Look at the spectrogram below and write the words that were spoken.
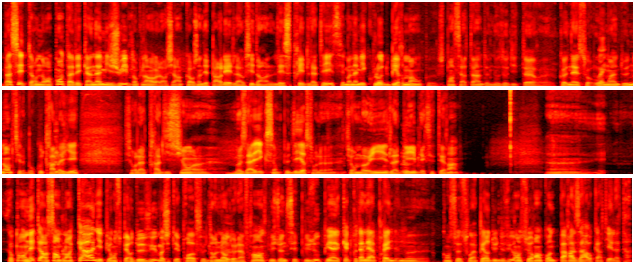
bah, c'est une rencontre avec un ami juif. Donc là, alors j'ai encore, j'en ai parlé là aussi dans l'esprit de l'athéisme. C'est mon ami Claude Birman, que je pense certains de nos auditeurs euh, connaissent au, moins de nom, parce qu'il a beaucoup travaillé sur la tradition euh, mosaïque, si on peut dire, sur, le, sur Moïse, la Bible, etc. Euh, et- donc on était ensemble en Cagne, et puis on se perd de vue. Moi j'étais prof dans le nord de la France, lui je ne sais plus où. Puis euh, quelques années après qu'on se soit perdu de vue, on se rencontre par hasard au quartier latin.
